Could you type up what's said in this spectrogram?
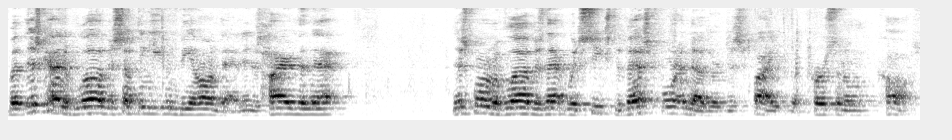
But this kind of love is something even beyond that. It is higher than that. This form of love is that which seeks the best for another despite the personal cost.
